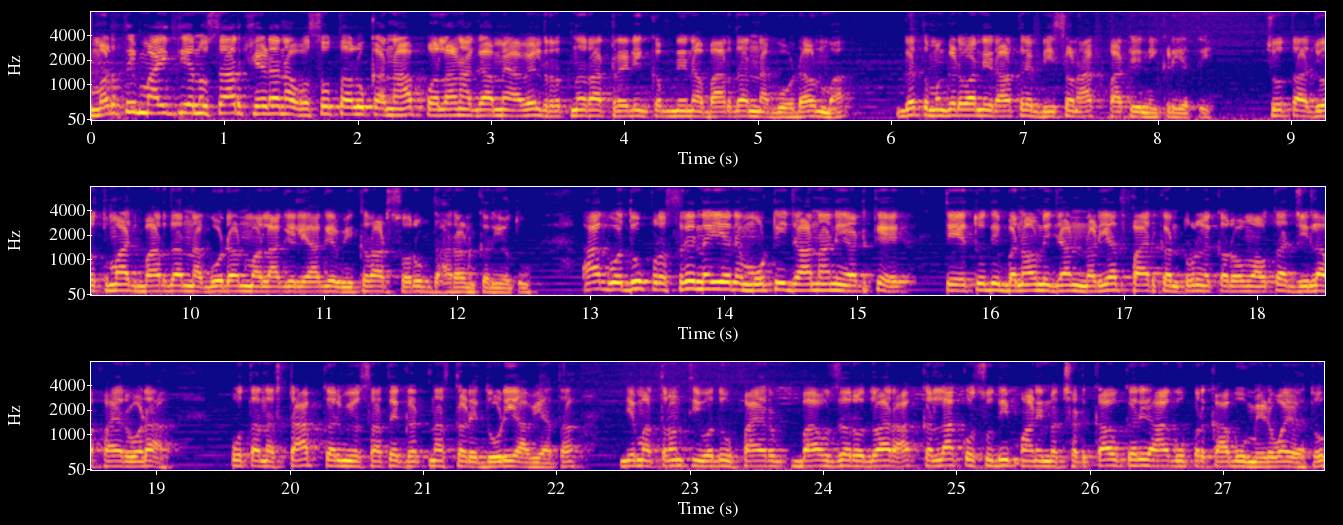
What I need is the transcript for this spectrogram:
મળતી માહિતી અનુસાર ખેડાના વસો તાલુકાના પલાણા ગામે આવેલ રત્નરા ટ્રેડિંગ કંપનીના બારદાનના ગોડાઉનમાં ગત મંગળવારની રાત્રે ભીષણ આગ ફાટી નીકળી હતી. જોતા જોતમાં જ બારદાનના ગોડાઉનમાં લાગેલી આગે વિકરાળ સ્વરૂપ ધારણ કર્યું હતું. આગ વધુ પ્રસરે નહીં અને મોટી જાનહાની અટકે તે હેતુથી બનાવની જાણ નડિયાદ ફાયર કંટ્રોલને કરવામાં આવતા જિલ્લા ફાયર વડા પોતાના સ્ટાફ કર્મીઓ સાથે ઘટના સ્થળે દોડી આવ્યા હતા, જેમાં ત્રણથી વધુ ફાયર બાઉઝરો દ્વારા કલાકો સુધી પાણીનો છંટકાવ કરી આગ ઉપર કાબૂ મેળવાયો હતો.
